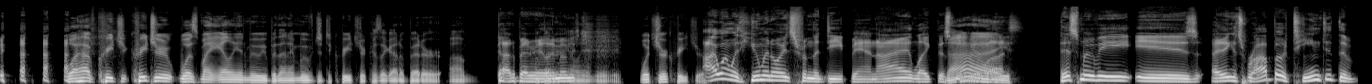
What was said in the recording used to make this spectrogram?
well, I have creature. Creature was my alien movie, but then I moved it to creature because I got a better, um, Got a better a alien better movie. alien movie. What's your creature? I went with Humanoids from the Deep, man. I like this movie a lot. This movie is, I think it's Rob Bottin did the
